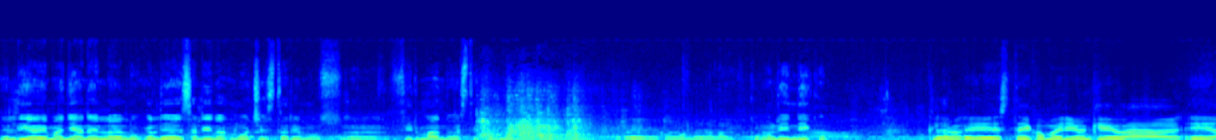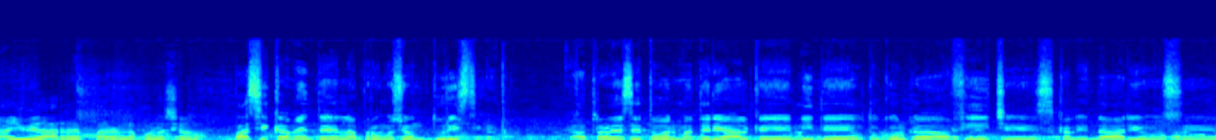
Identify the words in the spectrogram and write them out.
el día de mañana en la localidad de Salinas Moche estaremos uh, firmando este convenio, como, lo, como le indico. Claro, eh, ¿este convenio en qué va a eh, ayudar para la población? Básicamente en la promoción turística, a través de todo el material que emite Autocolca, afiches, calendarios, eh,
